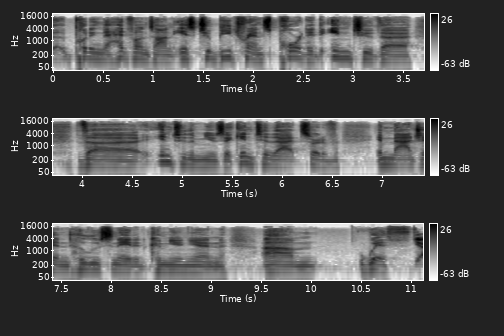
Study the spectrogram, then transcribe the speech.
uh, putting the headphones on is to be transported into the the into the music into that sort of imagined hallucinated communion. Um with Yeah.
